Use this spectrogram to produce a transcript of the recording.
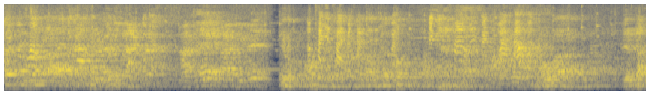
แต่ที่สลับเดี๋ยวแล้วใครจะถ่ายไปถ่ายเลยไปไปกินข้าวเลยไปถวายข้าวก่อนเพราะว่าเดี๋ยวดับ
